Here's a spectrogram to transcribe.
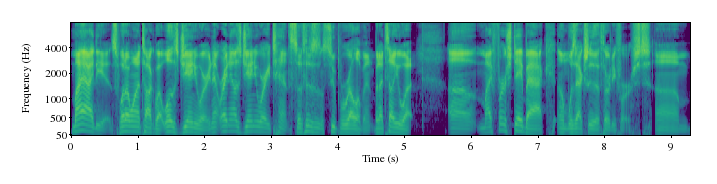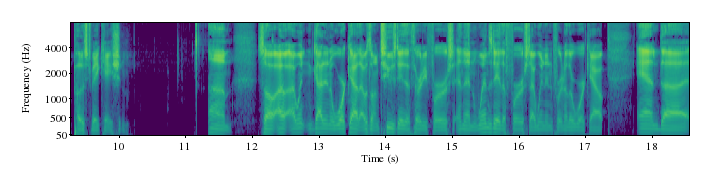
My ideas. What I want to talk about. Well, it's January. Now, right now it's January 10th, so this isn't super relevant. But I tell you what. Uh, my first day back um, was actually the 31st, um, post vacation. Um, so I, I, went and got in a workout. That was on Tuesday the 31st, and then Wednesday the 1st, I went in for another workout. And uh,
